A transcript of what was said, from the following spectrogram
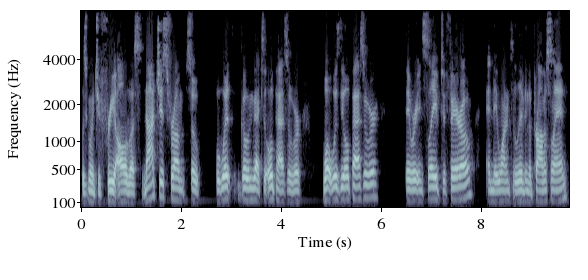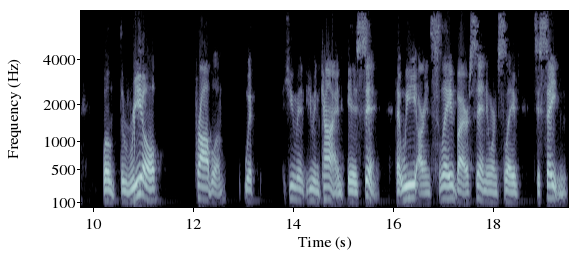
was going to free all of us, not just from, so what, going back to the old Passover, what was the old Passover? They were enslaved to Pharaoh and they wanted to live in the promised land. Well, the real problem with human humankind is sin, that we are enslaved by our sin and we're enslaved to Satan.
